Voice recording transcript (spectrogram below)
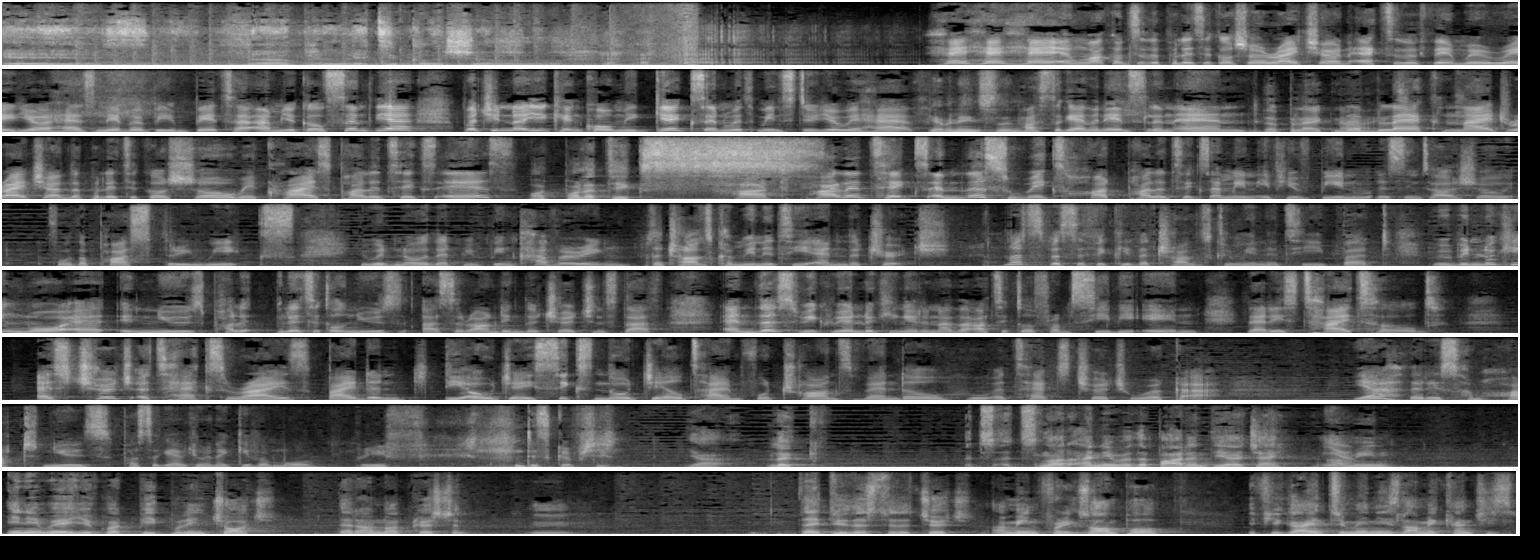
is the political show. Hey, hey, hey, and welcome to the political show right here on Active FM where radio has never been better. I'm your girl Cynthia, but you know you can call me Gigs, and with me in studio we have Gavin Inston. Pastor Gavin Inslin and The Black Knight. the Black Knight right here on the political show where Christ politics is Hot politics. Hot politics. And this week's hot politics, I mean, if you've been listening to our show for the past three weeks, you would know that we've been covering the trans community and the church. Not specifically the trans community, but we've been looking more at in news, poli- political news uh, surrounding the church and stuff. And this week we are looking at another article from CBN that is titled as church attacks rise, Biden DOJ seeks no jail time for trans vandal who attacked church worker. Yeah, that is some hot news. Pastor Gav, do you want to give a more brief description? Yeah, look, it's it's not only with the Biden DOJ. Yeah. I mean, anywhere you've got people in charge that are not Christian, mm. they do this to the church. I mean, for example, if you go into many Islamic countries,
